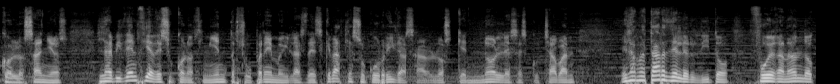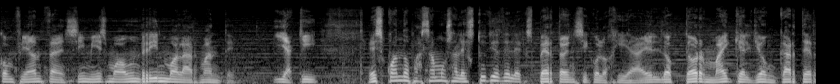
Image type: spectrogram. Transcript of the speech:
Con los años, la evidencia de su conocimiento supremo y las desgracias ocurridas a los que no les escuchaban, el avatar del erudito fue ganando confianza en sí mismo a un ritmo alarmante. Y aquí es cuando pasamos al estudio del experto en psicología, el doctor Michael John Carter,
